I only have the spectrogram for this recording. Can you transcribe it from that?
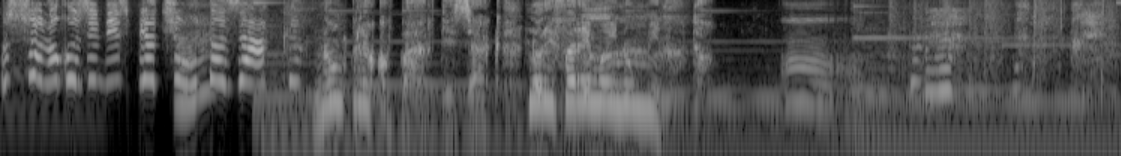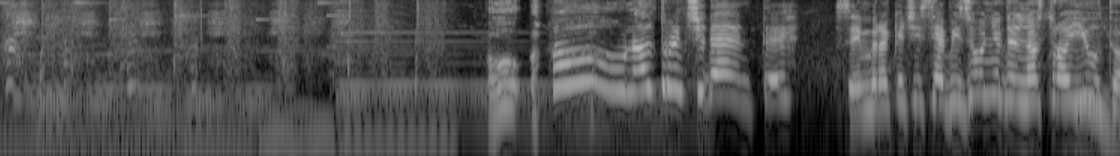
Sono così dispiaciuta, Zack! Non preoccuparti, Zack. Lo rifaremo in un minuto. Oh, Oh, un altro incidente. Sembra che ci sia bisogno del nostro aiuto.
